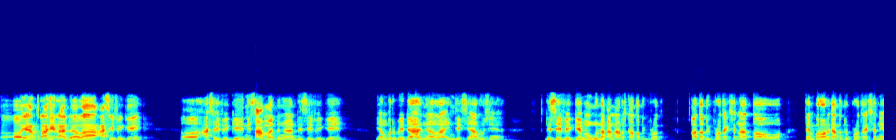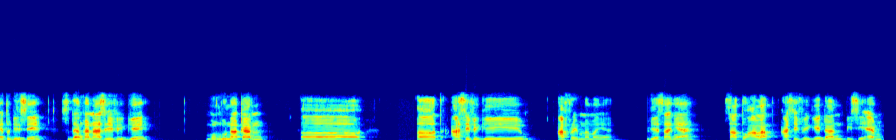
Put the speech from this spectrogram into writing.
Uh, yang terakhir adalah ACVG. Uh, eh, ACVG ini sama dengan DCVG, yang berbeda hanyalah injeksi arusnya. DCVG menggunakan arus cathodic, pro cathodic protection atau temporary cathodic protection yaitu DC, sedangkan ACVG menggunakan uh, uh, ACVG A-frame namanya. Biasanya satu alat ACVG dan PCM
